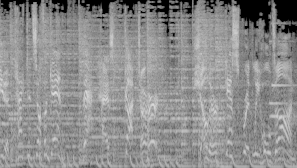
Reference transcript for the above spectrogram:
It attacked itself again. That has got to hurt. Shellder desperately holds on.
